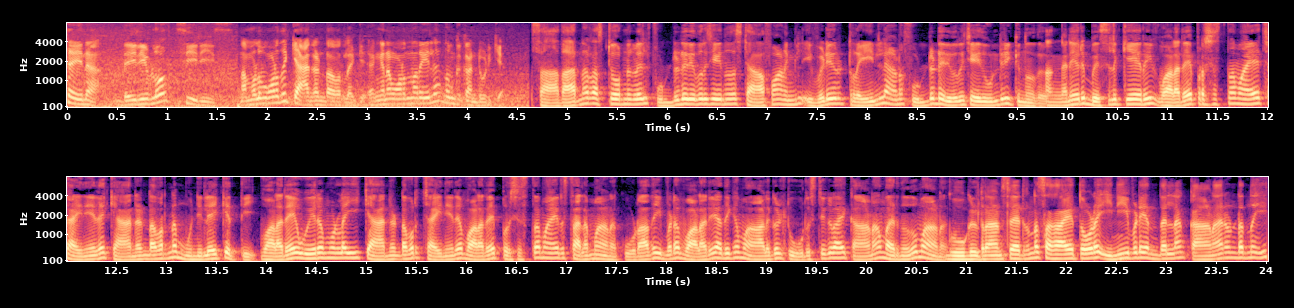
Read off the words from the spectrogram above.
ചൈന ഡെയിലി വ്ലോഗ് സീരീസ്. നമ്മൾ പോണത് കാനൻ ടവറിലേക്ക് എങ്ങനെ പോകണമെന്ന് അറിയില്ല നമുക്ക് കണ്ടുപിടിക്കാം. സാധാരണ റെസ്റ്റോറന്റുകളിൽ ഫുഡ് ഡെലിവറി ചെയ്യുന്ന സ്റ്റാഫ് ആണെങ്കിൽ ഇവിടെ ഒരു ട്രെയിനിലാണ് ഫുഡ് ഡെലിവറി ചെയ്തുകൊണ്ടിരിക്കുന്നത്. അങ്ങനെ ഒരു ബസ്സിൽ കയറി വളരെ പ്രശസ്തമായ ചൈനയിലെ കാനൻ ടവറിന്റെ മുന്നിലേക്ക് എത്തി. വളരെ ഉയരമുള്ള ഈ കാനൻ ടവർ ചൈനയിലെ വളരെ പ്രശസ്തമായ ഒരു സ്ഥലമാണ്. കൂടാതെ ഇവിടെ വളരെയധികം ആളുകൾ ടൂറിസ്റ്റുകളായി കാണാൻ വരുന്നതുമാണ്. ഗൂഗിൾ ട്രാൻസ്ലേറ്ററിന്റെ സഹായത്തോടെ ഇനി ഇവിടെ എന്തെല്ലാം കാണാനുണ്ടെന്ന് ഈ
